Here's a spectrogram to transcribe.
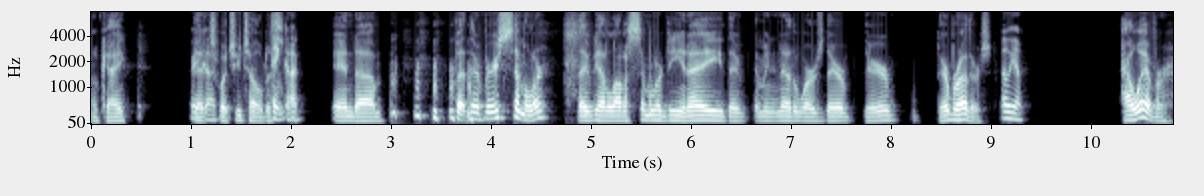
Okay, Praise that's God. what you told us. Thank God. And um, but they're very similar. They've got a lot of similar DNA. They, I mean, in other words, they're they're they're brothers. Oh, yeah. However,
